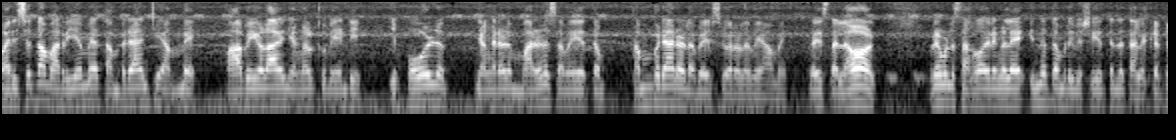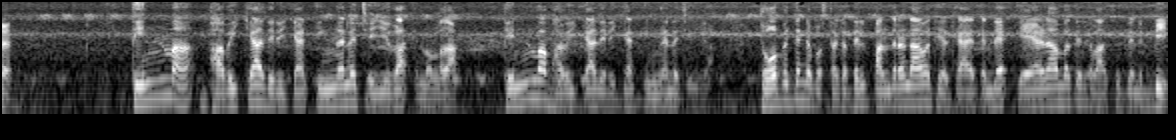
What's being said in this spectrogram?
പരിശുദ്ധ മറിയമ്മേ തമ്പുരാന്റെ അമ്മേ പാപികളായ ഞങ്ങൾക്ക് വേണ്ടി എപ്പോഴും ഞങ്ങളുടെ മരണസമയത്തും തമ്പുരാനോട് അപേക്ഷിച്ച് വരണമേ ആമേ ലോർഡ് പ്രിയമുള്ള സഹോദരങ്ങളെ ഇന്ന് നമ്മുടെ വിഷയത്തിന്റെ തലക്കെട്ട് തിന്മ ഭവിക്കാതിരിക്കാൻ ഇങ്ങനെ ചെയ്യുക എന്നുള്ളതാണ്. തിന്മ ഭവിക്കാതിരിക്കാൻ ഇങ്ങനെ ചെയ്യുക. തോബിത്തിന്റെ പുസ്തകത്തിൽ പന്ത്രണ്ടാമത്തെ അധ്യായത്തിന്റെ ഏഴാമത്തെ വാക്യത്തിന്റെ B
